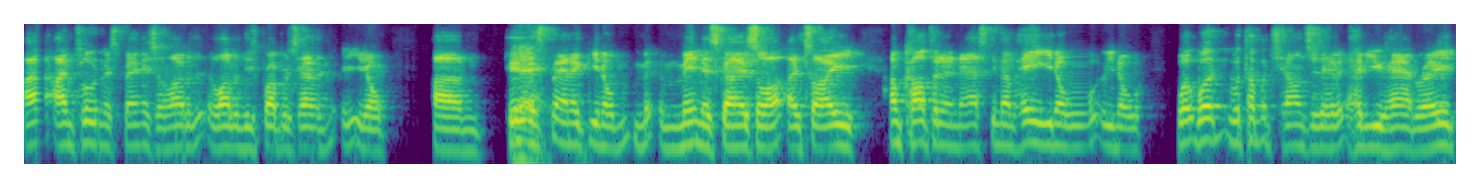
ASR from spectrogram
I'm fluent in Spanish. A lot of a lot of these properties have, you know, um, yeah. Hispanic, you know, maintenance guys. So I so I I'm confident in asking them, hey, you know, you know, what what what type of challenges have you had, right?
